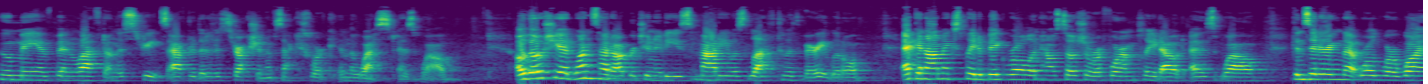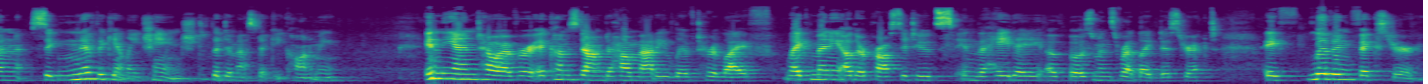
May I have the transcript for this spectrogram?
who may have been left on the streets after the destruction of sex work in the West as well. Although she had once had opportunities, Maddie was left with very little. Economics played a big role in how social reform played out as well, considering that World War I significantly changed the domestic economy. In the end, however, it comes down to how Maddie lived her life. Like many other prostitutes in the heyday of Bozeman's red light district, a living fixture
